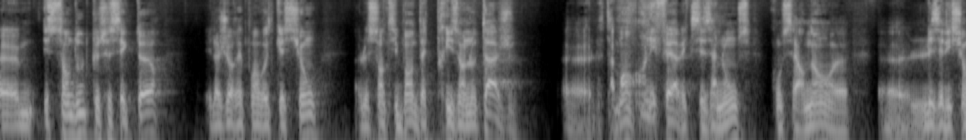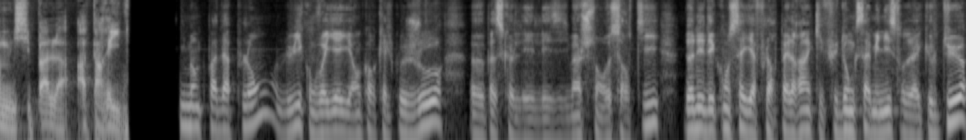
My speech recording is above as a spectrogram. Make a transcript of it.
et sans doute que ce secteur et là je réponds à votre question, le sentiment d'être pris en otage, euh, notamment en effet avec ces annonces concernant euh, euh, les élections municipales à Paris. Il manque pas d'aplomb. Lui qu'on voyait il y a encore quelques jours, euh, parce que les, images sont ressorties, donner des conseils à Fleur Pellerin, qui fut donc sa ministre de la Culture,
